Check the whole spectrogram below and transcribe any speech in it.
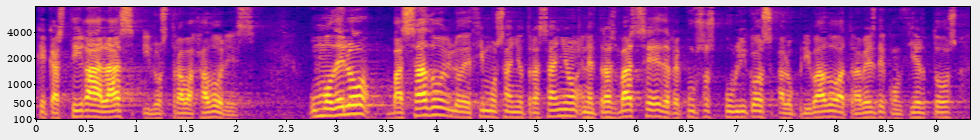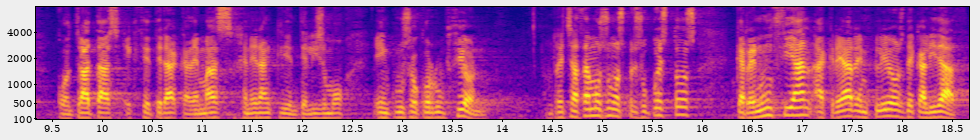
que castiga a las y los trabajadores, un modelo basado, y lo decimos año tras año, en el trasvase de recursos públicos a lo privado a través de conciertos, contratas, etcétera, que además generan clientelismo e incluso corrupción. Rechazamos unos presupuestos que renuncian a crear empleos de calidad,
